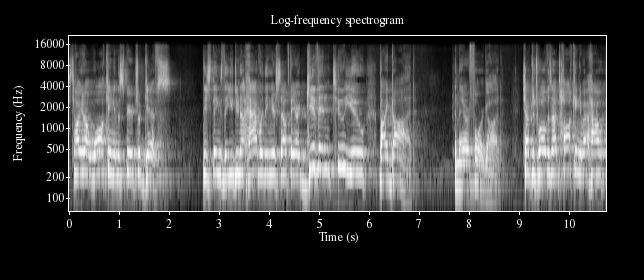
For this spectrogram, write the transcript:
He's talking about walking in the spiritual gifts. These things that you do not have within yourself, they are given to you by God, and they are for God. Chapter 12 is not talking about how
